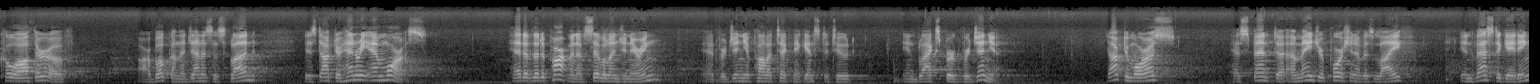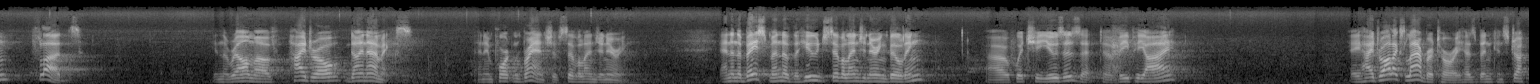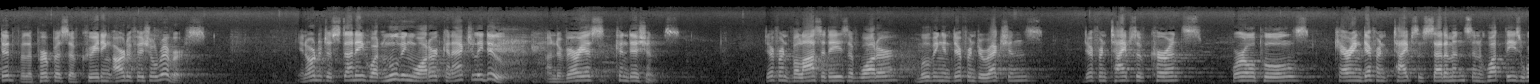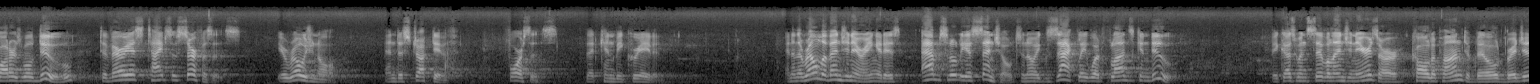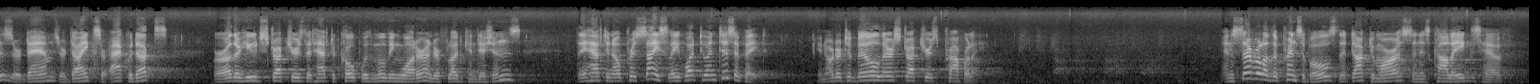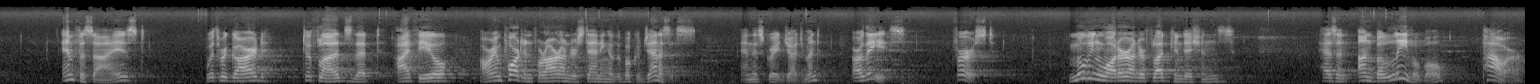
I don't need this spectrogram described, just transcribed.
co author of our book on the Genesis flood, is Dr. Henry M. Morris, head of the Department of Civil Engineering at Virginia Polytechnic Institute in Blacksburg, Virginia. Dr. Morris has spent a major portion of his life investigating floods in the realm of hydrodynamics, an important branch of civil engineering. And in the basement of the huge civil engineering building uh, which he uses at uh, VPI. A hydraulics laboratory has been constructed for the purpose of creating artificial rivers in order to study what moving water can actually do under various conditions. Different velocities of water moving in different directions, different types of currents, whirlpools, carrying different types of sediments, and what these waters will do to various types of surfaces erosional and destructive forces that can be created. And in the realm of engineering, it is absolutely essential to know exactly what floods can do. Because when civil engineers are called upon to build bridges or dams or dikes or aqueducts or other huge structures that have to cope with moving water under flood conditions, they have to know precisely what to anticipate in order to build their structures properly. And several of the principles that Dr. Morris and his colleagues have emphasized with regard to floods that I feel are important for our understanding of the book of Genesis and this great judgment are these. First, moving water under flood conditions has an unbelievable power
